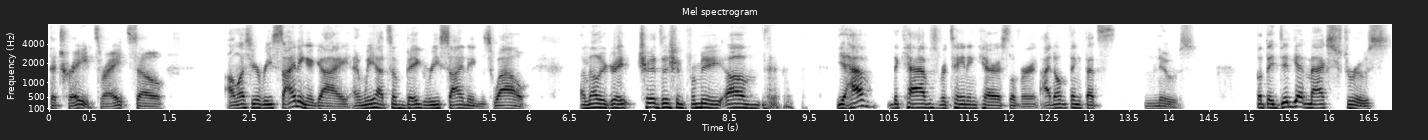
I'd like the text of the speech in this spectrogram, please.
the trades, right? So unless you're re-signing a guy, and we had some big re-signings. Wow. Another great transition for me. Um you have the Cavs retaining Caris LeVert. I don't think that's news. But they did get Max Strus.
